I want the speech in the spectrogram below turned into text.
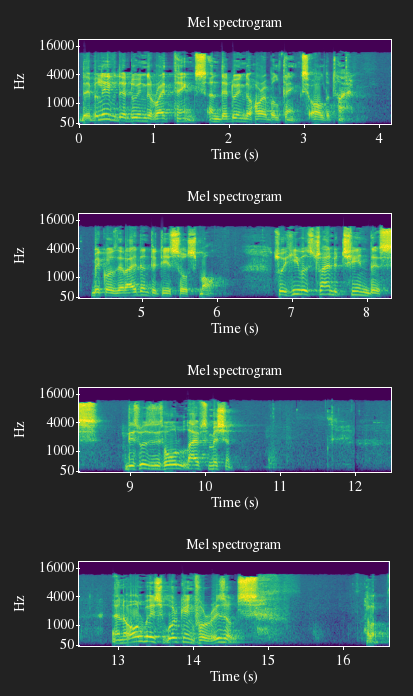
They believe they're doing the right things and they're doing the horrible things all the time because their identity is so small. So he was trying to change this. This was his whole life's mission. And always working for results. Hello?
